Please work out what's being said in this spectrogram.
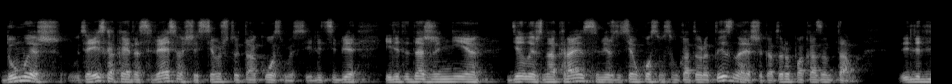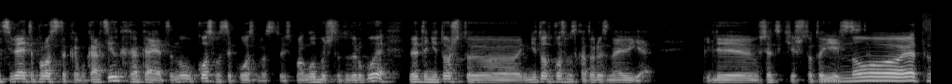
думаешь, у тебя есть какая-то связь вообще с тем, что это о космосе? Или тебе, или ты даже не делаешь равенства между тем космосом, который ты знаешь, и который показан там? Или для тебя это просто как бы картинка какая-то, ну, космос и космос, то есть могло быть что-то другое, но это не то, что, не тот космос, который знаю я. Или все-таки что-то есть? Ну, это,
